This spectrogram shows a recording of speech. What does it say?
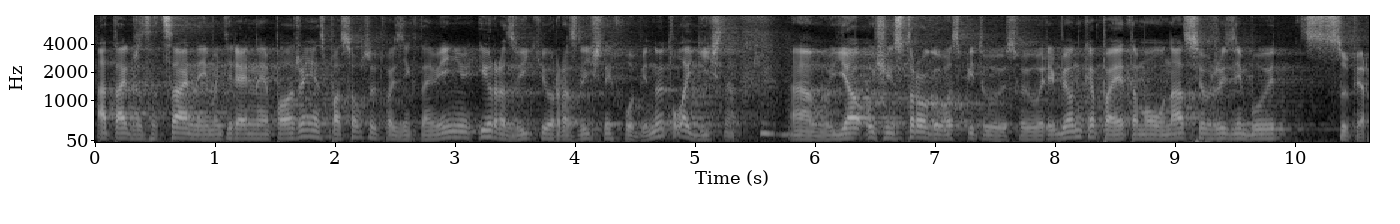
а также социальное и материальное положение способствуют возникновению и развитию различных фобий. Ну, это логично. А, Я очень строго воспитываю своего ребенка, поэтому у нас все в жизни будет супер.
